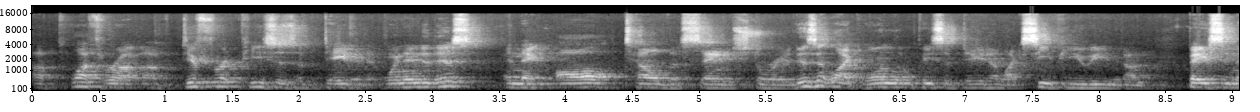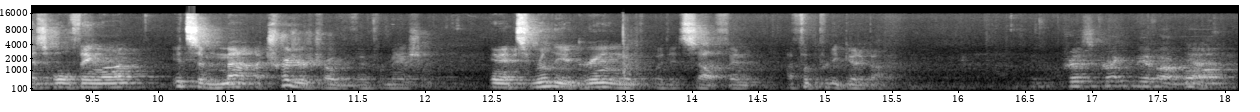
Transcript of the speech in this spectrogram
a plethora of different pieces of data that went into this, and they all tell the same story. It isn't like one little piece of data like CPUE that I'm basing this whole thing on. It's a, a treasure trove of information, and it's really agreeing with, with itself, and I feel pretty good about it. Chris, correct me if I'm Yeah. wrong,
